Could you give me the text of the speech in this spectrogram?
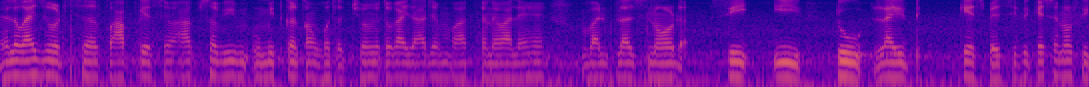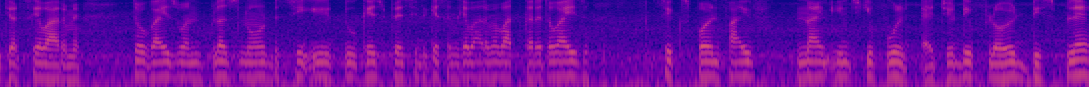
हेलो गाइज़ व्हाट्सअप आप कैसे हो? आप सभी उम्मीद करता हूँ बहुत अच्छे होंगे। तो गाइज़ आज हम बात करने वाले हैं OnePlus Nord C E two lite के स्पेसिफिकेशन और फीचर्स के बारे में। तो guys OnePlus Nord C E two के स्पेसिफिकेशन के बारे में बात करें तो guys six point five nine inch की full H D fluid display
